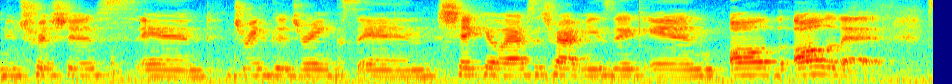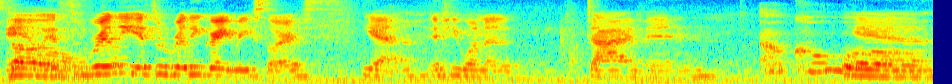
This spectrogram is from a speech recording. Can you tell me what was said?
nutritious and drink good drinks and shake your ass to trap music and all all of that. So Ew. it's really it's a really great resource. Yeah, if you want to dive in Oh, cool. Yeah,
